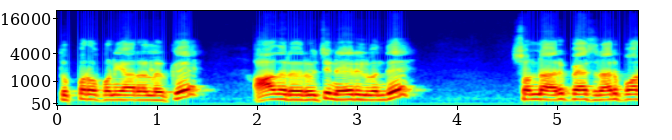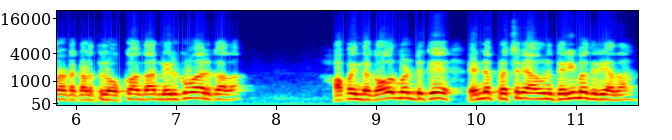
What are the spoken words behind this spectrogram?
துப்புரவு பணியாளர்களுக்கு ஆதரவு தெரிவித்து நேரில் வந்து சொன்னார் பேசினார் போராட்ட காலத்தில் உட்காந்தார் இருக்குமா இருக்காதா? அப்போ இந்த கவர்மெண்ட்டுக்கு என்ன பிரச்சனை ஆகும்னு தெரியுமா தெரியாதா?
